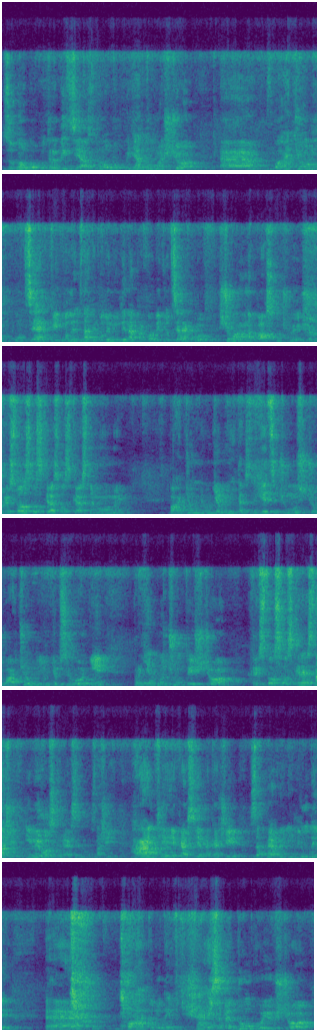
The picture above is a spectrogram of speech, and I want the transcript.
З одного боку традиція, а з другого боку, я думаю, що е, багатьом у церкві, коли знаєте, коли людина приходить у церкву, що вона на Пасху чує? Що Христос Воскрес, Воскреснемо ми. Багатьом людям, мені так здається чомусь, що багатьом людям сьогодні приємно чути, що Христос Воскрес, значить і ми Воскреснемо. Значить, гарантія якась є така чи запевнена. І люди, е, багато людей втішає себе думкою, що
